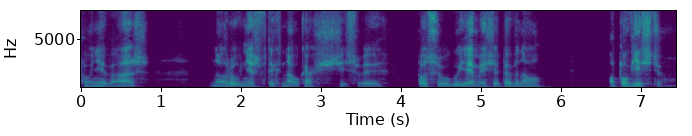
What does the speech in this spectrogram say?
ponieważ no, również w tych naukach ścisłych posługujemy się pewną opowieścią.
